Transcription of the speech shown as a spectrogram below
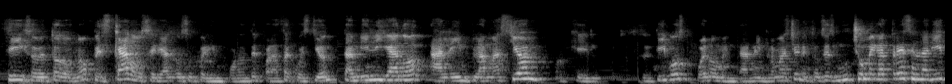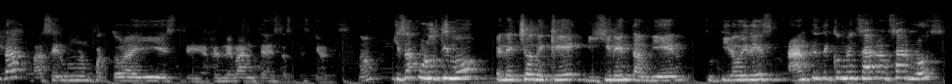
Sí, sobre todo, ¿no? Pescado sería algo súper importante para esta cuestión. También ligado a la inflamación, porque pueden aumentar la inflamación. Entonces, mucho omega 3 en la dieta va a ser un factor ahí este, relevante a estas cuestiones, ¿no? Quizá por último, el hecho de que vigilen también su tiroides antes de comenzar a usarlos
